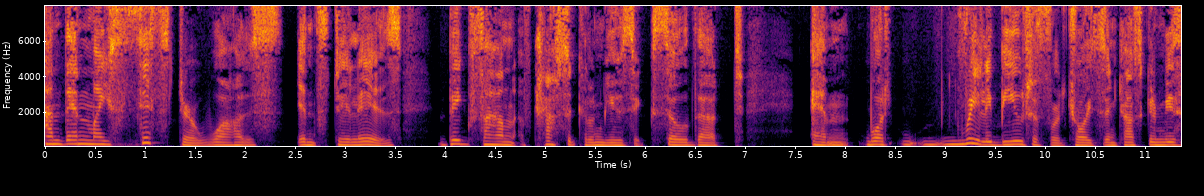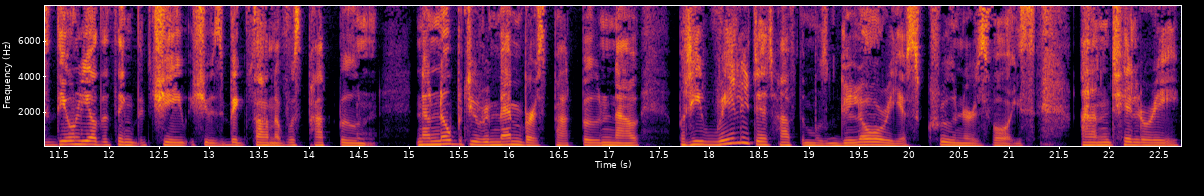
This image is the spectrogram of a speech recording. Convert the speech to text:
And then my sister was, and still is, big fan of classical music, so that um, what really beautiful choice in classical music. The only other thing that she she was a big fan of was Pat Boone. Now nobody remembers Pat Boone now, but he really did have the most glorious crooner's voice. And Hilary,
